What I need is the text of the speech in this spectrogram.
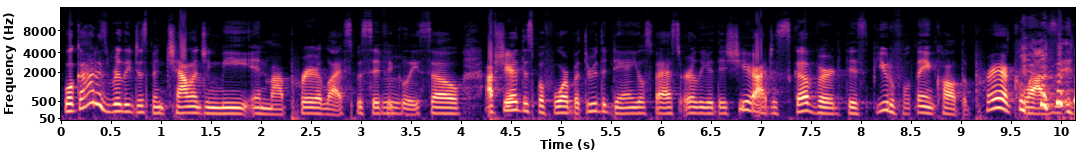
Well, God has really just been challenging me in my prayer life specifically. Mm. So I've shared this before, but through the Daniel's fast earlier this year, I discovered this beautiful thing called the prayer closet.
